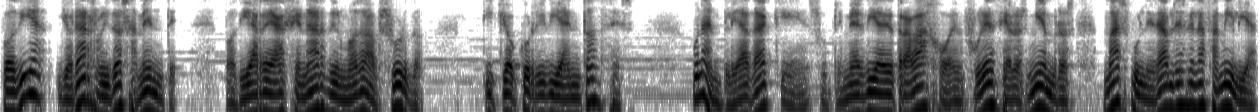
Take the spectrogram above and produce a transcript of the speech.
podía llorar ruidosamente, podía reaccionar de un modo absurdo. ¿Y qué ocurriría entonces? Una empleada que en su primer día de trabajo enfurece a los miembros más vulnerables de la familia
